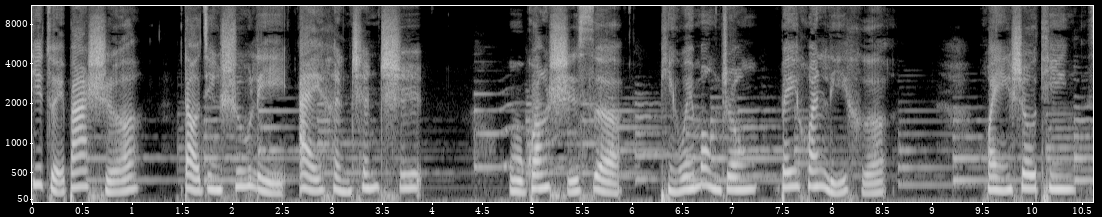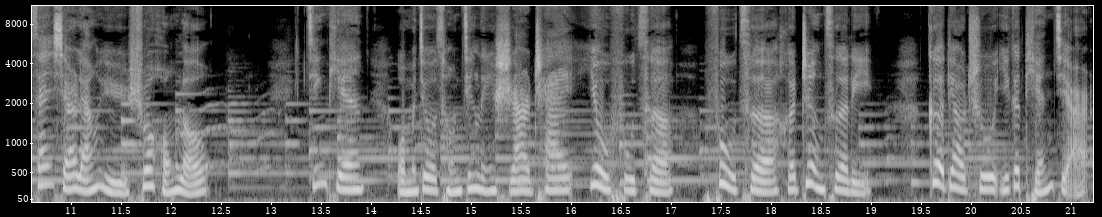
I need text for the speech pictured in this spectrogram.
七嘴八舌道尽书里爱恨嗔痴，五光十色品味梦中悲欢离合。欢迎收听三弦两语说红楼。今天我们就从金陵十二钗右副册、副册和正册里各调出一个甜姐儿，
